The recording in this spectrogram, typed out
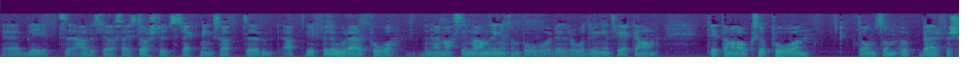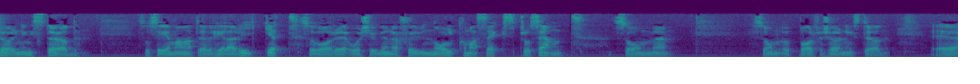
eh, blivit arbetslösa i störst utsträckning. Så att, att vi förlorar på den här massinvandringen som pågår, det råder ju ingen tvekan om. Tittar man också på de som uppbär försörjningsstöd så ser man att över hela riket så var det år 2007 0,6 procent som, som uppbar försörjningsstöd. Eh,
